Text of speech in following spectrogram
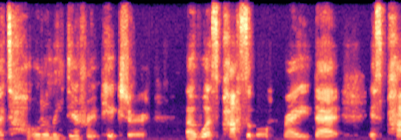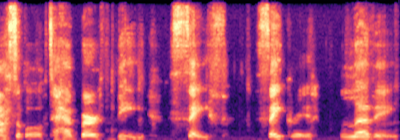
a totally different picture of what's possible, right? That it's possible to have birth be safe, sacred, loving,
